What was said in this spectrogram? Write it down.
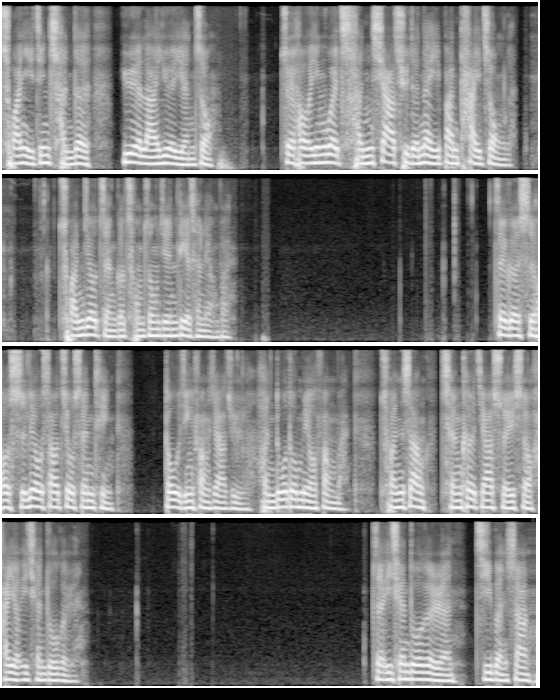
船已经沉得越来越严重，最后因为沉下去的那一半太重了，船就整个从中间裂成两半。这个时候，十六艘救生艇都已经放下去了，很多都没有放满，船上乘客加水手还有一千多个人。这一千多个人基本上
